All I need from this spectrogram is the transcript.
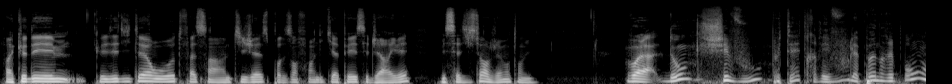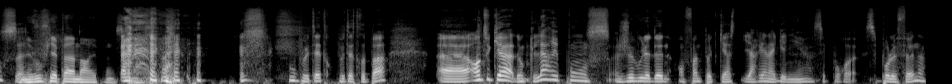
Enfin, que des, que des éditeurs ou autres fassent un petit geste pour des enfants handicapés, c'est déjà arrivé, mais cette histoire, j'ai jamais entendu. Voilà, donc chez vous, peut-être avez-vous la bonne réponse? Ne vous fiez pas à ma réponse. ou peut-être peut-être pas. Euh, en tout cas, donc la réponse, je vous la donne en fin de podcast. Il y a rien à gagner, hein, c'est pour euh, c'est pour le fun.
